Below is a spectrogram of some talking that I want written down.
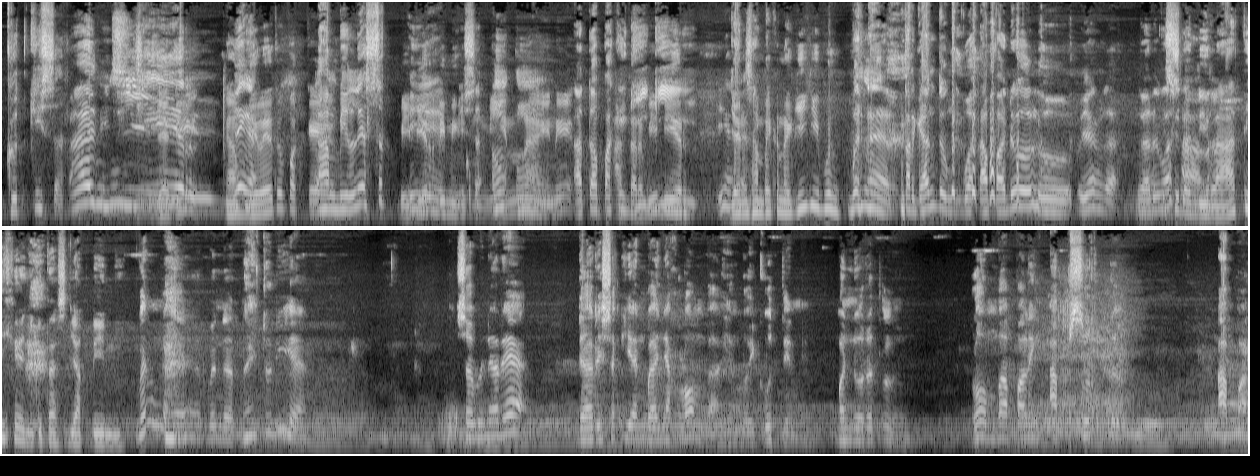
good kisser? Anjir. Jadi Iya ngambilnya tuh pakai ngambilnya set. bibir bisa. Nah, ini atau pakai gigi. bibir. Iya Jangan sampai kena gigi, Bu. bener tergantung buat apa dulu. Ya nggak? Nggak ada Berarti sudah masalah dilatih kayaknya kita sejak dini. bener bener. Nah itu dia. Sebenarnya dari sekian banyak lomba yang lo ikutin menurut lo lomba paling absurd tuh apa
